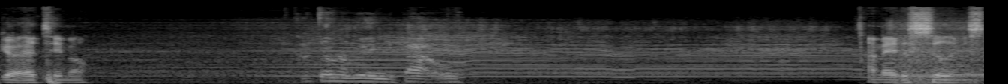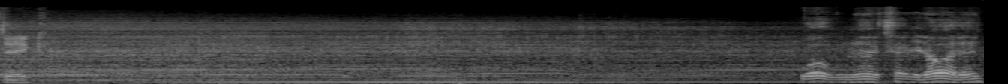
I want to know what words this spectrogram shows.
Go ahead, Timo. I don't want to ruin the battle. I made a silly mistake. Whoa, no, so did I then.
